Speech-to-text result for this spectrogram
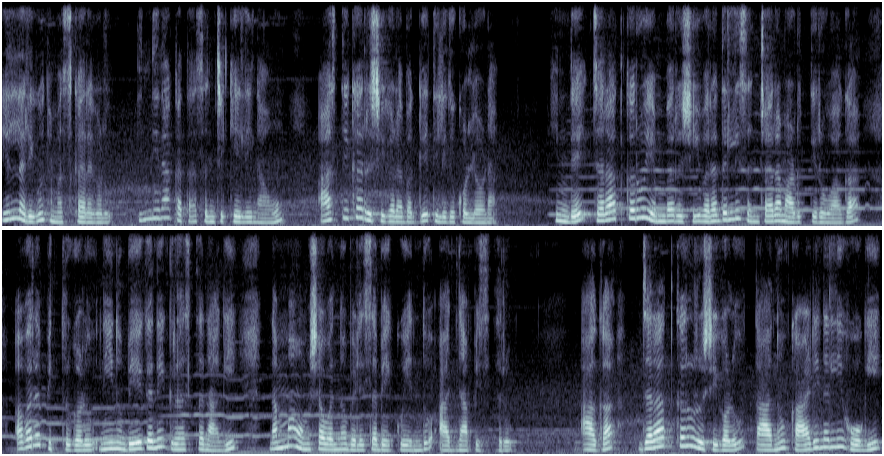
ಎಲ್ಲರಿಗೂ ನಮಸ್ಕಾರಗಳು. ಇಂದಿನ ಕಥಾ ಸಂಚಿಕೆಯಲ್ಲಿ ನಾವು ಆಸ್ತಿಕ ಋಷಿಗಳ ಬಗ್ಗೆ ತಿಳಿದುಕೊಳ್ಳೋಣ. ಹಿಂದೆ ಜರಾತ್ಕರು ಎಂಬ ಋಷಿ ವನದಲ್ಲಿ ಸಂಚಾರ ಮಾಡುತ್ತಿರುವಾಗ ಅವರ ಪಿತೃಗಳು, ನೀನು ಬೇಗನೆ ಗೃಹಸ್ಥನಾಗಿ ನಮ್ಮ ವಂಶವನ್ನು ಬೆಳೆಸಬೇಕು ಎಂದು ಆಜ್ಞಾಪಿಸಿದರು. ಆಗ ಜರಾತ್ಕರು ಋಷಿಗಳು, ತಾನು ಕಾಡಿನಲ್ಲಿ ಹೋಗಿ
